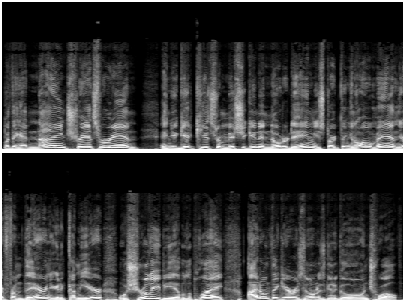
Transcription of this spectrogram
but they had nine transfer in. And you get kids from Michigan and Notre Dame, you start thinking, oh man, you're from there and you're going to come here. Well, surely you'll be able to play. I don't think Arizona is going to go 0 12.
